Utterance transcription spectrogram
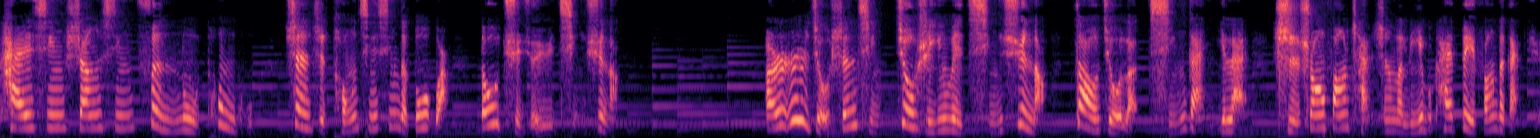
开心、伤心、愤怒、痛苦。甚至同情心的多寡都取决于情绪脑，而日久生情，就是因为情绪脑造就了情感依赖，使双方产生了离不开对方的感觉。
